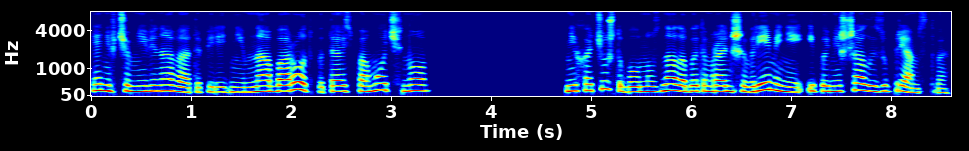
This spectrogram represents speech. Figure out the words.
Я ни в чем не виновата перед ним. Наоборот, пытаюсь помочь, но... Не хочу, чтобы он узнал об этом раньше времени и помешал из упрямства.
